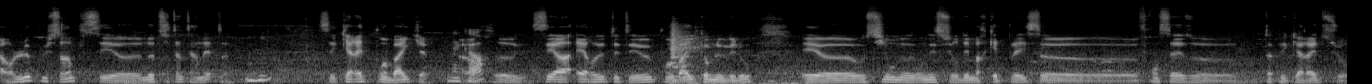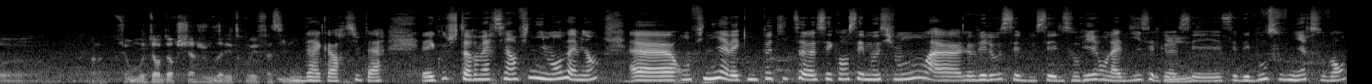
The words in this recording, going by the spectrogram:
Alors le plus simple, c'est notre site internet. Mhm. C'est carrette.bike. D'accord. C-A-R-E-T-T-E.bike comme le vélo. Et aussi, on, on, est sur des marketplaces françaises. tapez Carrette sur sur moteur de recherche, vous allez trouver facilement. D'accord, super. Et écoute, je te remercie infiniment, Damien. Euh, on finit avec une petite euh, séquence émotion. Euh, le vélo, c'est le sourire, on l'a dit, c'est mhm. des bons souvenirs souvent.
